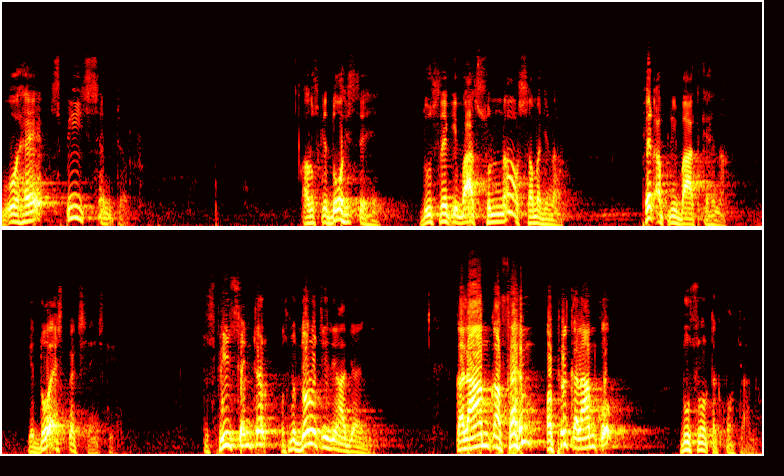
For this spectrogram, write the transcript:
वो है स्पीच सेंटर और उसके दो हिस्से हैं। दूसरे की बात सुनना और समझना। फिर अपनी बात कहना। ये दो एस्पेक्ट्स हैं इसके। तो स्पीच सेंटर उसमें दोनों चीज़ें आ जाएँगी। कलाम का फहम और फिर कलाम को दूसरों तक पहुंचाना।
